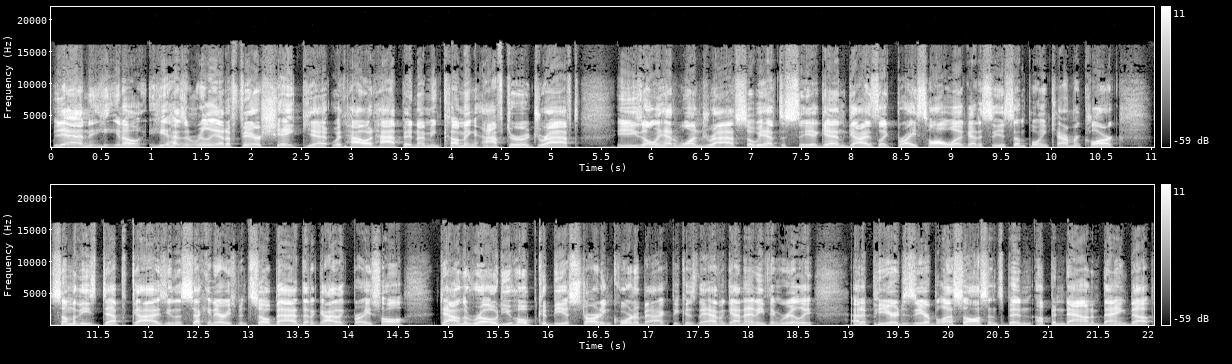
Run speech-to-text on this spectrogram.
Yeah, and he, you know he hasn't really had a fair shake yet with how it happened. I mean, coming after a draft, he's only had one draft, so we have to see again. Guys like Bryce Hall, I got to see at some point. Cameron Clark, some of these depth guys. You know, the secondary's been so bad that a guy like Bryce Hall down the road, you hope could be a starting cornerback because they haven't got anything really out of Pierre Desir. Bless Austin's been up and down and banged up.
